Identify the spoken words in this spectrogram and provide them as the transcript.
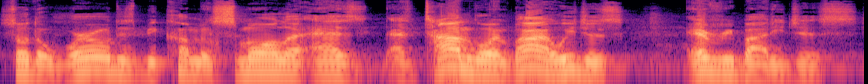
So the world is becoming smaller as as time going by. We just everybody just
